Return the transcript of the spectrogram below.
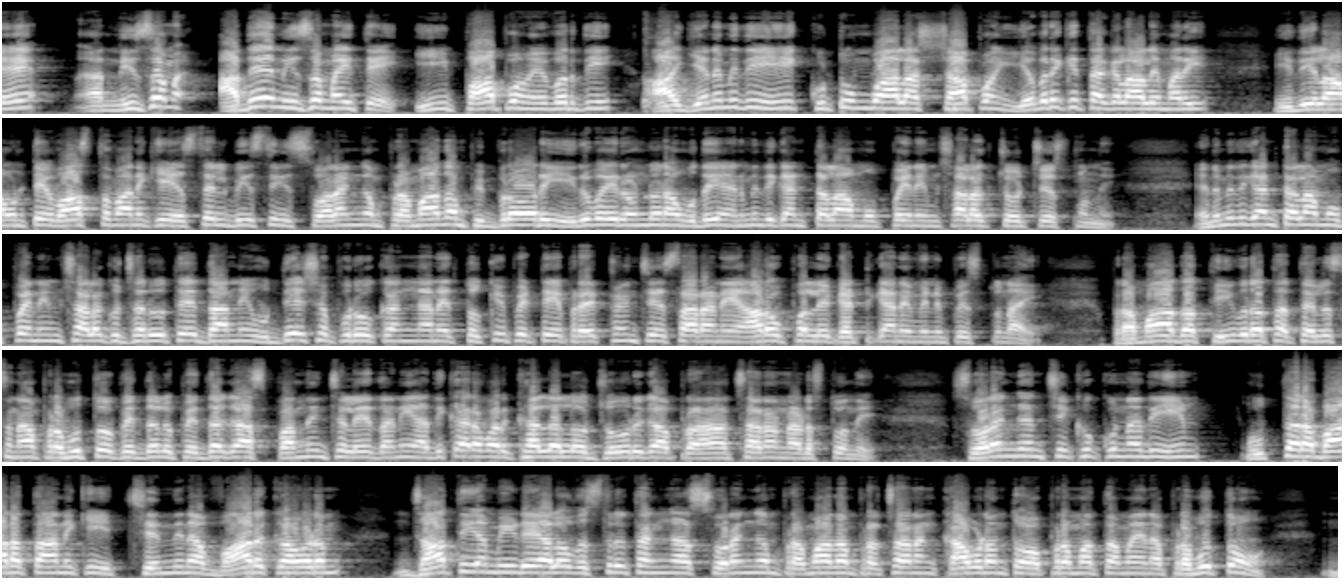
నిజం అదే నిజమైతే ఈ పాపం ఎవరిది? ఆ ఎనిమిది కుటుంబాల శాపం ఎవరికి తగలాలి మరి? ఇదిలా ఉంటే వాస్తవానికి ఎస్ఎల్బిసి స్వరంగం ప్రమాదం ఫిబ్రవరి ఇరవై రెండున ఉదయం ఎనిమిది గంటల ముప్పై నిమిషాలకు చోటు చేసుకుంది. ఎనిమిది గంటల ముప్పై నిమిషాలకు జరిగితే దాన్ని ఉద్దేశపూర్వకంగానే తొక్కిపెట్టే ప్రయత్నం చేశారనే ఆరోపణలు గట్టిగానే వినిపిస్తున్నాయి. ప్రమాద తీవ్రత తెలిసినా ప్రభుత్వ పెద్దలు పెద్దగా స్పందించలేదని అధికార వర్గాలలో జోరుగా ప్రచారం నడుస్తుంది. స్వరంగం చిక్కుకున్నది ఉత్తర భారతానికి చెందిన వారు కావడం జాతీయ మీడియాలో విస్తృతంగా స్వరంగం ప్రమాదం ప్రచారం కావడంతో అప్రమత్తమైన ప్రభుత్వం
